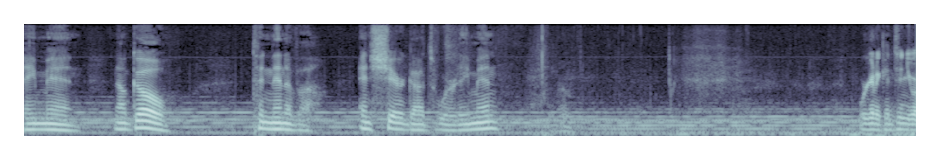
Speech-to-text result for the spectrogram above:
Amen. Now go to Nineveh and share God's word. Amen. We're going to continue our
